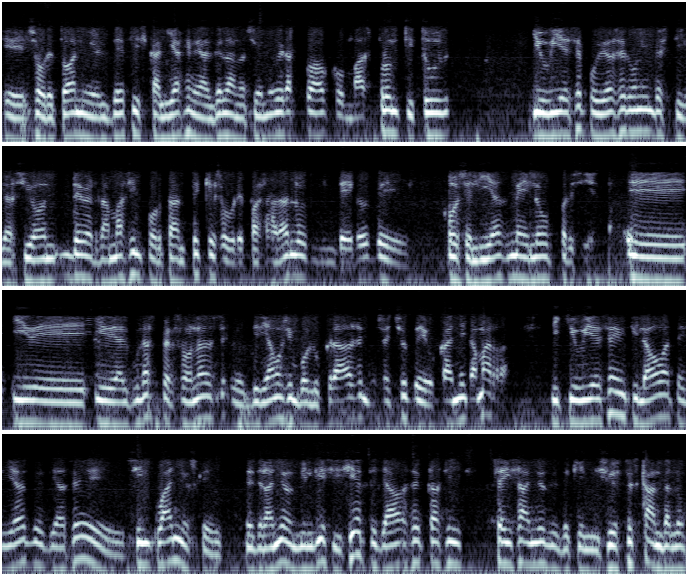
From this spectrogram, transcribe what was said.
eh, sobre todo a nivel de Fiscalía General de la Nación, hubiera actuado con más prontitud y hubiese podido hacer una investigación de verdad más importante que sobrepasara los linderos de José Elías Melo, presidente, eh, y, de, y de algunas personas, eh, diríamos, involucradas en los hechos de Ocaña y Gamarra, y que hubiese enfilado baterías desde hace cinco años, que desde el año 2017, ya va a ser casi seis años desde que inició este escándalo,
